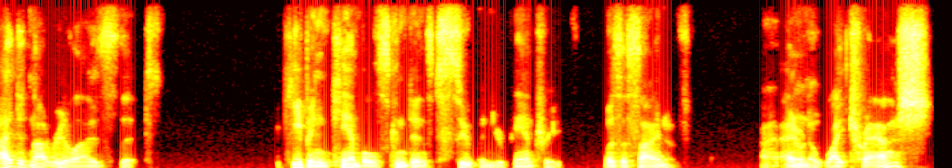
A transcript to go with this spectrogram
I did not realize that keeping Campbell's condensed soup in your pantry was a sign of, I don't know, white trash.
